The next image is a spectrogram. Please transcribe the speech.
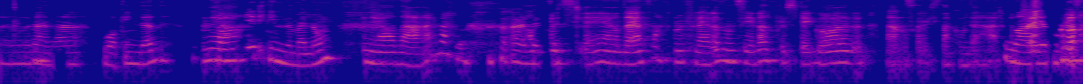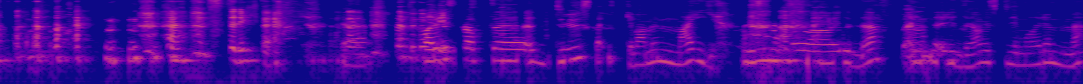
er jo rene Walking Dead-tanker innimellom. ja, det er det. Er litt... plutselig, og det har jeg snakket med flere som sier det, at plutselig går Nei, nå skal vi ikke snakke om det her. Nei, jeg Stryk det. Ja. Bare husk at uh, du skal ikke være med meg hvis vi må rydde. Eller rydde, ja, hvis vi må rømme.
